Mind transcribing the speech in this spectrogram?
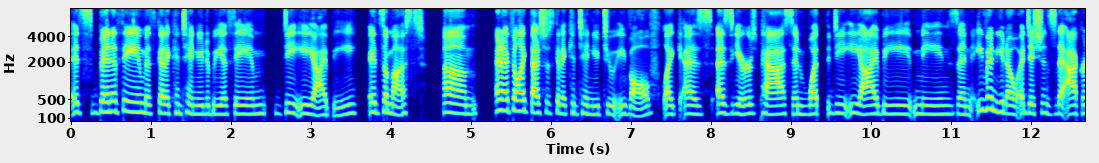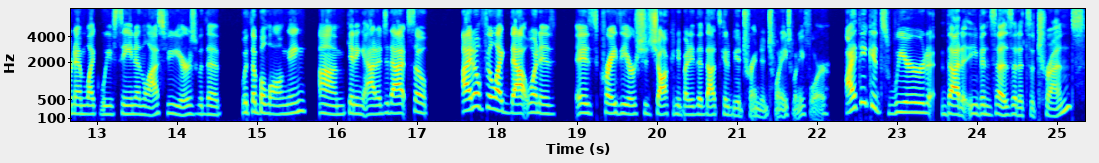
it's been a theme. It's gonna continue to be a theme. DEIB. It's a must. Um, and I feel like that's just gonna continue to evolve, like as as years pass and what the DEIB means, and even, you know, additions to the acronym like we've seen in the last few years with the with the belonging, um, getting added to that. So I don't feel like that one is is crazy or should shock anybody that that's going to be a trend in 2024. I think it's weird that it even says that it's a trend.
